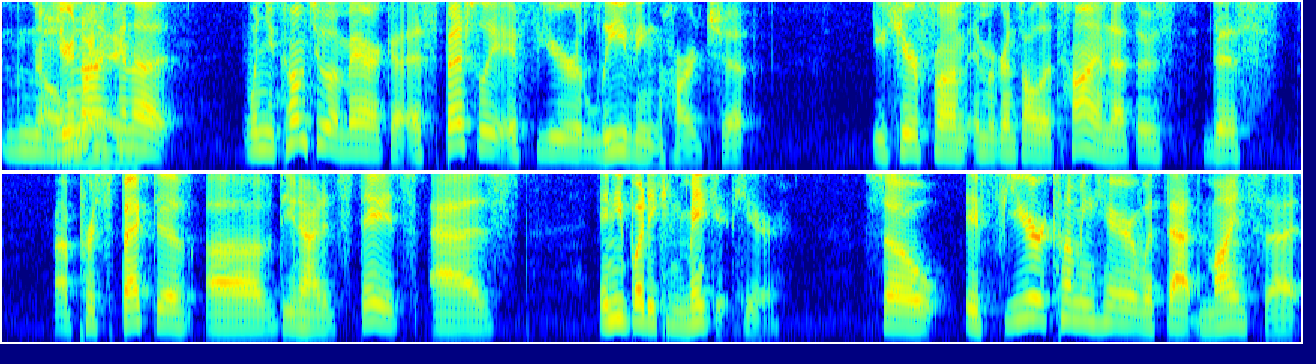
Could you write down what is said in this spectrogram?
No, you're way. not gonna when you come to America, especially if you're leaving hardship. You hear from immigrants all the time that there's this uh, perspective of the United States as anybody can make it here. So if you're coming here with that mindset,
